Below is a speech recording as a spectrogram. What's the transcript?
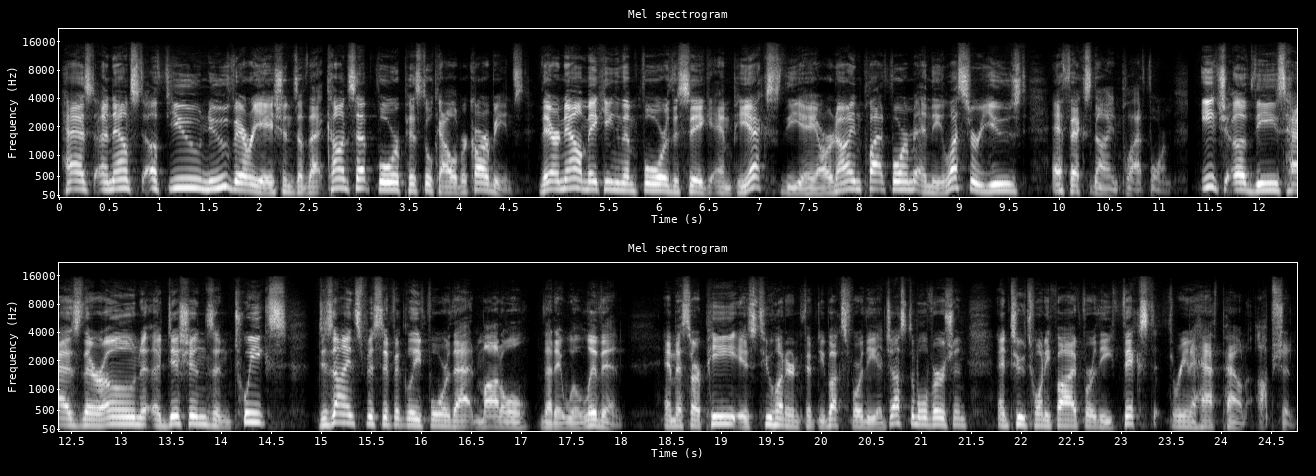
has announced a few new variations of that concept for pistol caliber carbines. They are now making them for the SIG MPX, the AR9 platform, and the lesser used FX9 platform. Each of these has their own additions and tweaks designed specifically for that model that it will live in. MSRP is 250 bucks for the adjustable version and 225 for the fixed 3.5 pound option.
